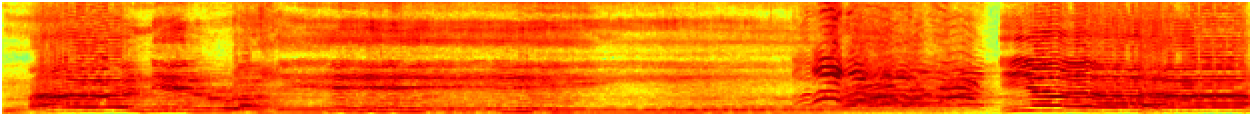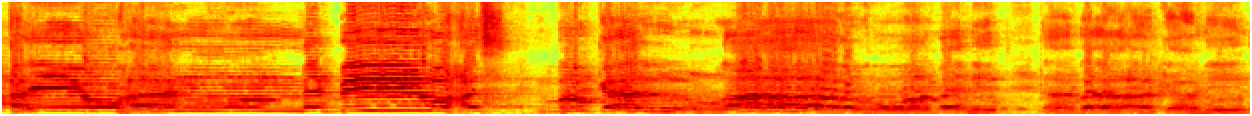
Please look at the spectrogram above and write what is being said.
الرحمن الرحيم. يا أيها النبي حسبك الله ومن اتبعك من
